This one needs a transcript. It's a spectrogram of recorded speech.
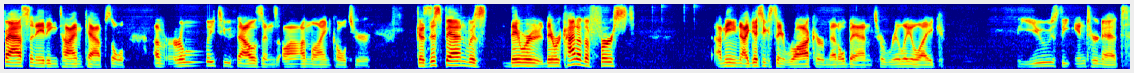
fascinating time capsule of early 2000s online culture because this band was they were they were kind of the first I mean, I guess you could say rock or metal band to really like use the internet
